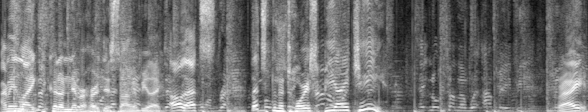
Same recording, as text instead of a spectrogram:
I mean, like, you could have never heard this song and be like, oh, that's that's the Notorious B.I.G. Right?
